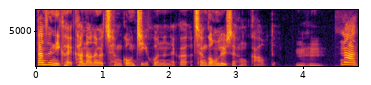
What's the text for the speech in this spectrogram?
但是你可以看到那个成功结婚的那个成功率是很高的。嗯哼，那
